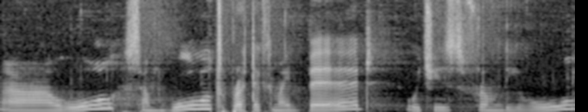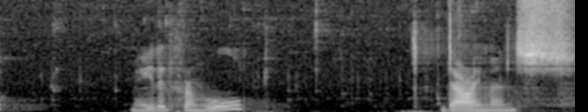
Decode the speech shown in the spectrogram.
uh, wool, some wool to protect my bed, which is from the wool. Made it from wool. Diamonds.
